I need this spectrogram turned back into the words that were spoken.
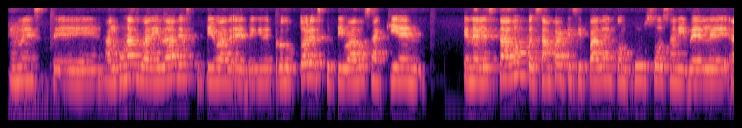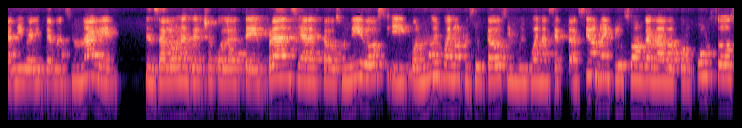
este, algunas variedades de, de productores cultivados aquí en, en el estado pues han participado en concursos a nivel, eh, a nivel internacional, en, en, salones del chocolate en Francia, en Estados Unidos, y con muy buenos resultados y muy buena aceptación, ¿no? Incluso han ganado concursos.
